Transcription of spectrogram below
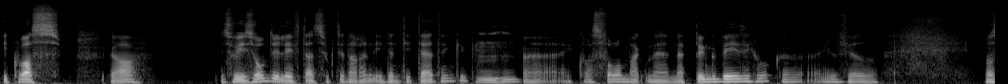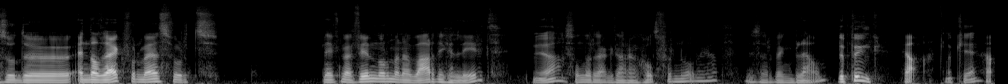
ik was, ja, sowieso op die leeftijd zoekte naar een identiteit, denk ik. Mm -hmm. uh, ik was volop met, met punk bezig ook. heel veel maar zo de, en dat is eigenlijk voor mij een soort. Het heeft mij veel normen en waarden geleerd. Ja. Zonder dat ik daar een god voor nodig had. Dus daar ben ik blij om. De punk? Ja. Oké. Ja.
